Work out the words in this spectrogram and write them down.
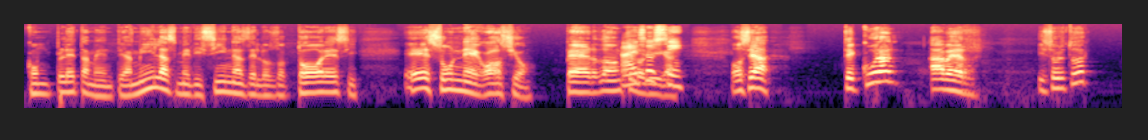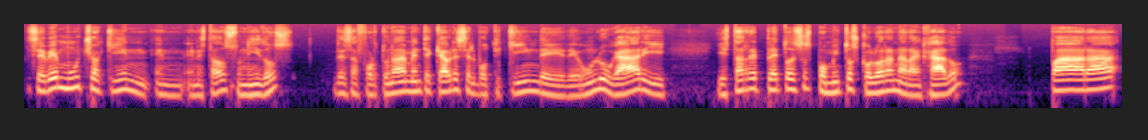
Completamente. A mí las medicinas de los doctores y es un negocio. Perdón que Ah, lo eso diga. sí. O sea, te curan, a ver, y sobre todo se ve mucho aquí en, en- en Estados Unidos, desafortunadamente, que abres el botiquín de, de un lugar y, y está repleto de esos pomitos color anaranjado para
